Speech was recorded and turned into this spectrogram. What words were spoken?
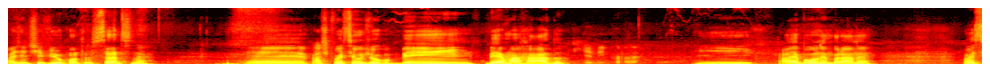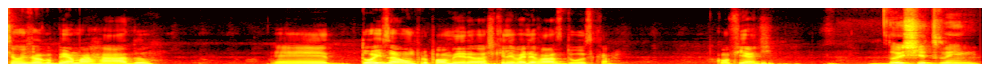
A gente viu contra o Santos, né? É, acho que vai ser um jogo bem, bem amarrado. E. Ah, é bom lembrar, né? Vai ser um jogo bem amarrado. É 2x1 um pro Palmeiras. Eu acho que ele vai levar as duas, cara. Confiante. Dois títulos em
